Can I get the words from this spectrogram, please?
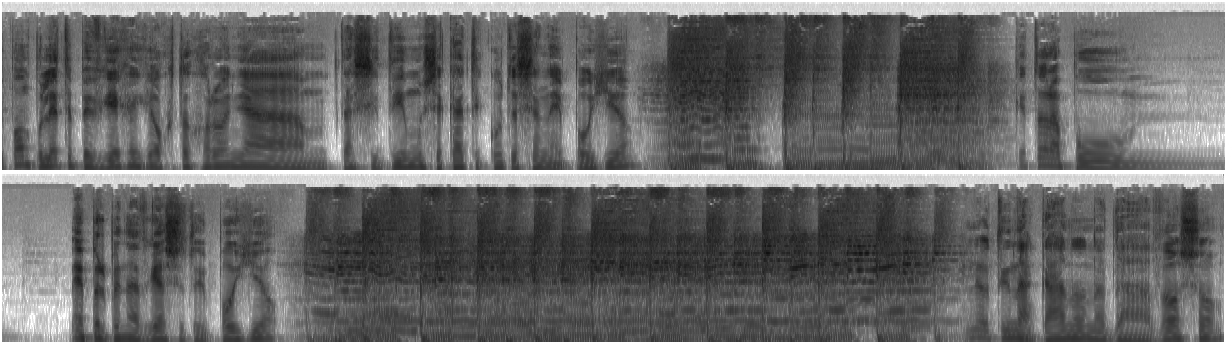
Λοιπόν που λέτε παιδιά είχα για 8 χρόνια τα CD μου σε κάτι κούτε σε ένα υπόγειο και τώρα που έπρεπε να αδειάσω το υπόγειο λέω τι να κάνω να τα δώσω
